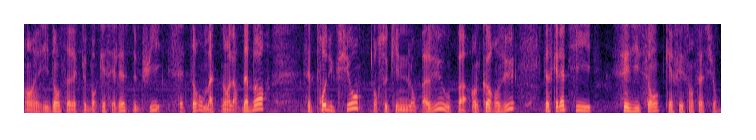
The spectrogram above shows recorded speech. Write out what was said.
en résidence avec le Banquet Céleste depuis 7 ans maintenant. Alors d'abord, cette production, pour ceux qui ne l'ont pas vue ou pas encore vue, qu'est-ce qu'elle a de si saisissant qui a fait sensation?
